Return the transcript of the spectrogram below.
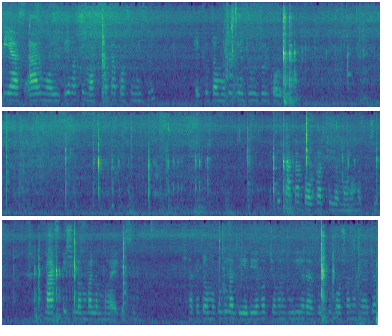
পেঁয়াজ আর মরিচ দিয়ে হচ্ছে মশলাটা কষে নিছি। একটু টমেটো দিয়ে জুল জুল করব। একটু কাটার দরকার ছিল মনে হচ্ছে। মাছ বেশি লম্বা লম্বা হয়ে গেছে। সাথে টমেটোগুলো দিয়ে দিয়ে হচ্ছে এখন গুঁড়িয়ে রাখবে। একটু কষানো হয়ে যাক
